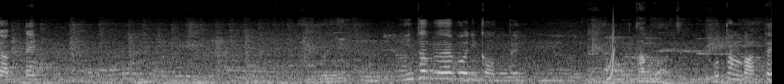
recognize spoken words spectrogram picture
기분이 어때? 기분이 인터뷰 해보니까 어때? 못한 것 같아. 못한 거 같아?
